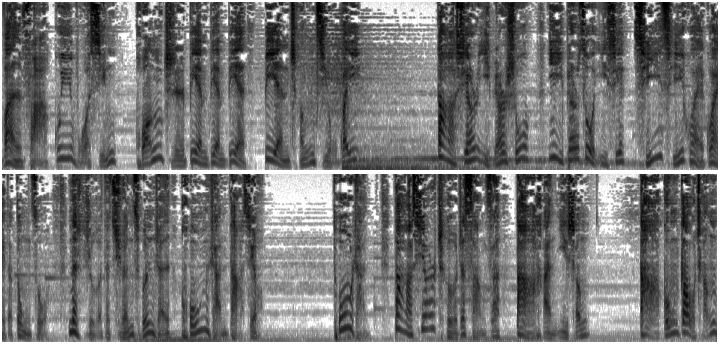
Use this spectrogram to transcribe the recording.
万法归我行。黄纸变变变，变成酒杯。大仙儿一边说，一边做一些奇奇怪怪的动作，那惹得全村人轰然大笑。突然，大仙儿扯着嗓子大喊一声：“大功告成，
